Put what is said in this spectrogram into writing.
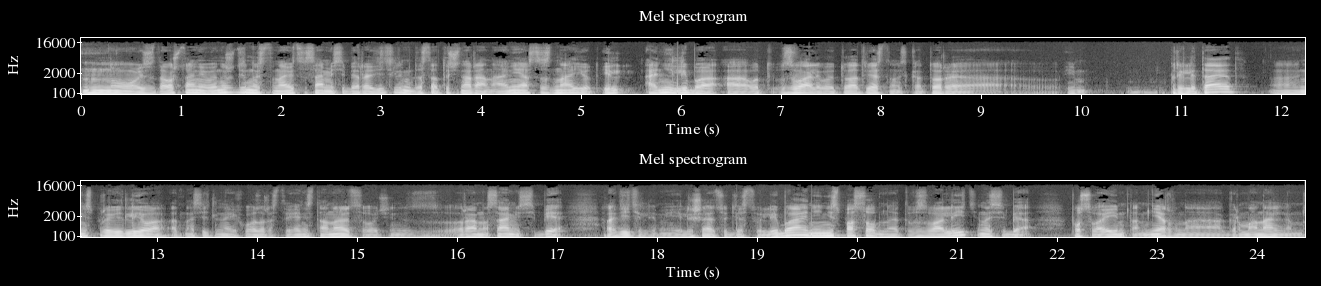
Ну, из-за того, что они вынуждены становиться сами себе родителями достаточно рано. Они осознают, и они либо а, вот взваливают ту ответственность, которая им прилетает, Э, несправедливо относительно их возраста, и они становятся очень рано сами себе родителями и лишаются детства. Либо они не способны это взвалить на себя по своим там, нервно-гормональным,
